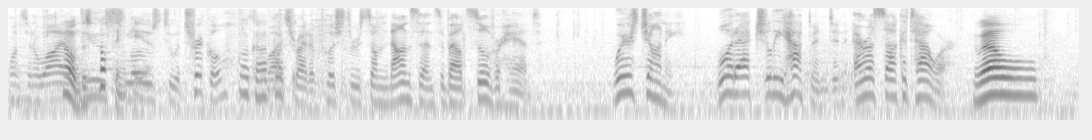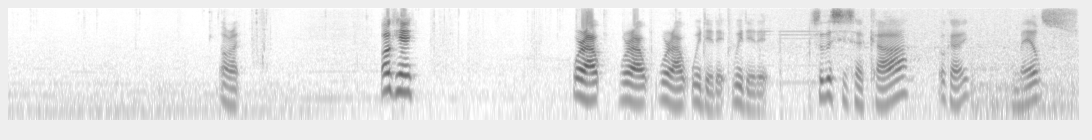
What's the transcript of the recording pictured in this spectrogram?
Once in a while, Oh, there's nothing here. to a trickle. Oh, God so I try to push through some nonsense about Silverhand. Where's Johnny? What actually happened in Arasaka Tower? Well... Alright. Okay. We're out, we're out, we're out. We did it, we did it. So this is her car. Okay. Mail... s-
